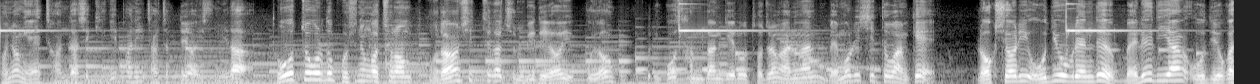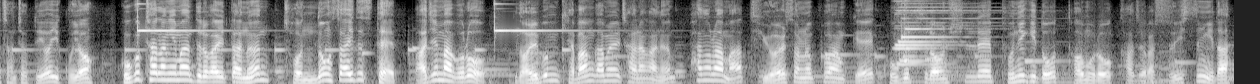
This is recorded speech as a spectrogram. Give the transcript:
전용의 전자식 계기판이 장착되어 있습니다. 도어 쪽으로도 보시는 것처럼 브라운 시트가 준비되어 있고요. 그리고 3단계로 조절 가능한 메모리 시트와 함께 럭셔리 오디오 브랜드 메르디안 오디오가 장착되어 있고요. 고급 차량에만 들어가 있다는 전동 사이드 스텝 마지막으로 넓은 개방감을 자랑하는 파노라마 듀얼 선루프와 함께 고급스러운 실내 분위기도 덤으로 가져갈 수 있습니다 자,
